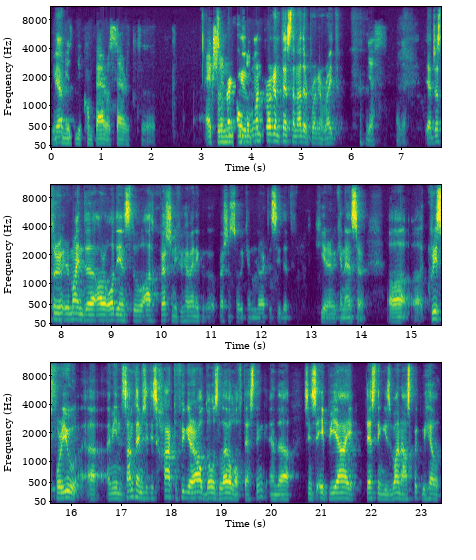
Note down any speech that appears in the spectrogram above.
You yeah. can easily compare, assert, actually so one program test another program right yes okay. yeah just to remind uh, our audience to ask a question if you have any uh, questions so we can directly see that here and we can answer uh, uh, chris for you uh, i mean sometimes it is hard to figure out those level of testing. And uh, since api testing is one aspect we have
